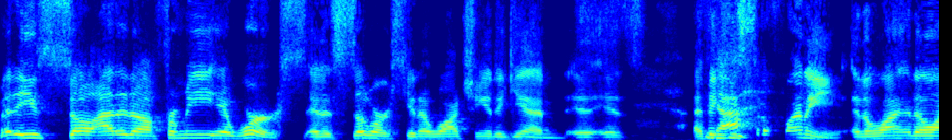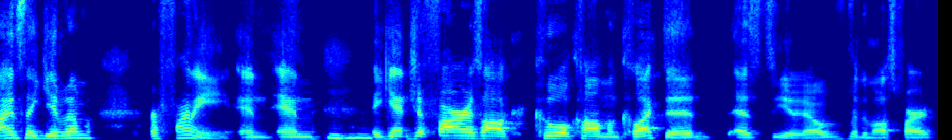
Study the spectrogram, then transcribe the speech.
But he's so I don't know. For me, it works, and it still works. You know, watching it again, it, it's I think Yeah. he's so funny, and the line the lines they give him are funny, and and hmm again, Jafar is all cool, calm, and collected, as you know, for the most part.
